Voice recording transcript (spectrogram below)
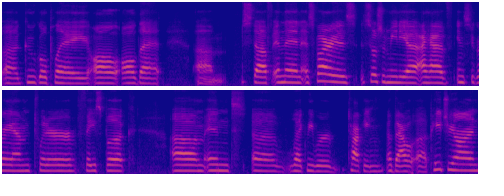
uh, Google Play, all all that um, stuff. And then as far as social media, I have Instagram, Twitter, Facebook. Um, and uh, like we were talking about uh, Patreon.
